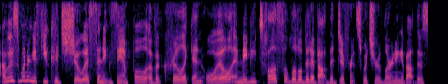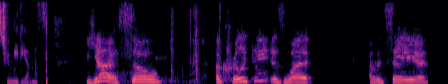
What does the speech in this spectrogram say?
I was wondering if you could show us an example of acrylic and oil and maybe tell us a little bit about the difference, what you're learning about those two mediums. Yeah, so acrylic paint is what I would say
